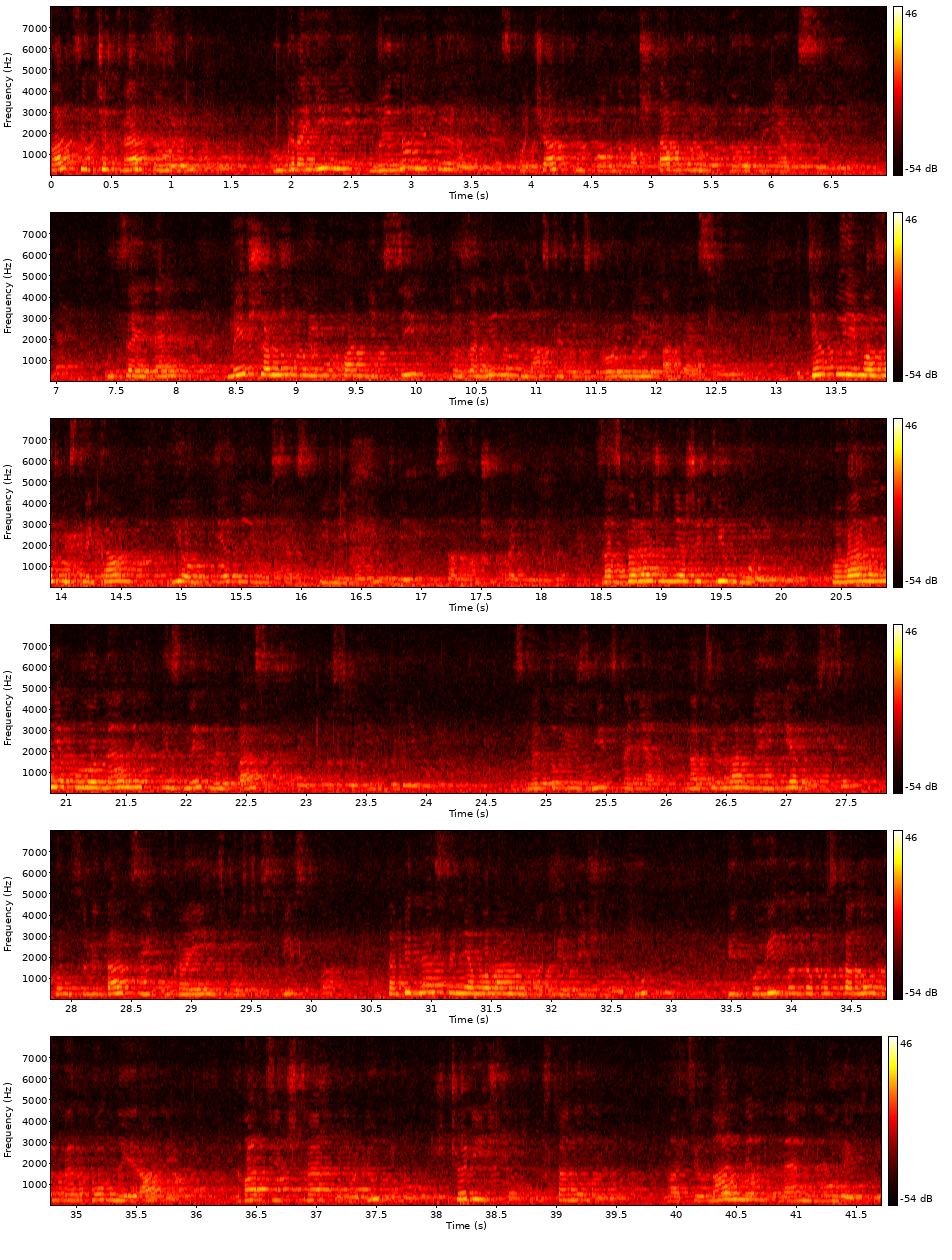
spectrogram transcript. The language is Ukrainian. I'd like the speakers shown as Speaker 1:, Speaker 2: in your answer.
Speaker 1: Сьогодні, 24 лютого, в Україні минає три роки з початку повномасштабного вторгнення Росії. У цей день ми вшановуємо пам'ять всіх, хто загинув внаслідок збройної агресії. Дякуємо захисникам і об'єднуємося в спільній молитві за нашу країну, за збереження життів воїнів, повернення полонених і зниклих безвісти до своїх домівок з метою зміцнення національної єдності, консолідації українського суспільства та піднесення морально-патріотичного духу відповідно до постанови Верховної Ради 24 лютого щорічно установлено Національним днем молитви.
